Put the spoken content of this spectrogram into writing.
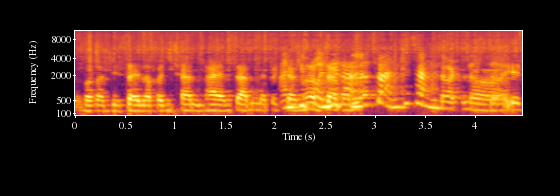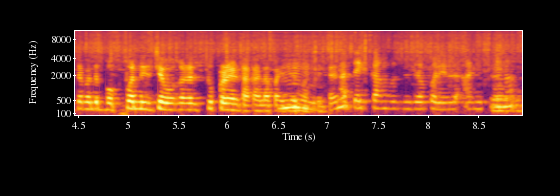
तर बघा दिसायला पण छान बाहेरचं आणण्यापेक्षा आणखी पनीर आणणं- आलं तर आणखी चांगलं वाटलं असतं. याच्यामध्ये ब- पनीरचे वगैरे तुकडे टाकायला पाहिजे होते है हम्म. ना आता एक काम करतो तुझ्या पनीर आणखी ना हम्म.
